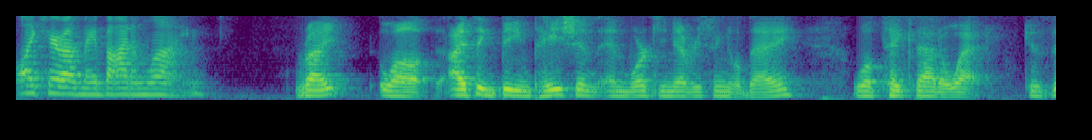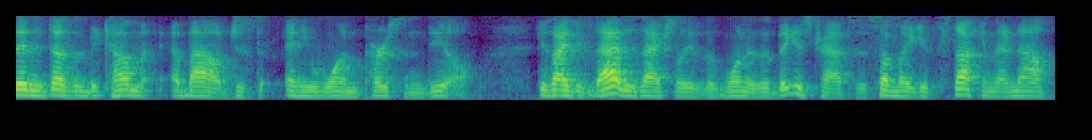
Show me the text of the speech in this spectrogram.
all i care about is my bottom line Right. Well, I think being patient and working every single day will take that away because then it doesn't become about just any one person deal. Because I think that is actually the, one of the biggest traps is somebody gets stuck in there. Now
